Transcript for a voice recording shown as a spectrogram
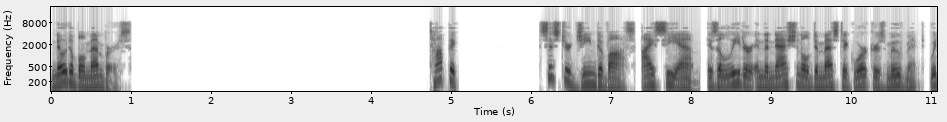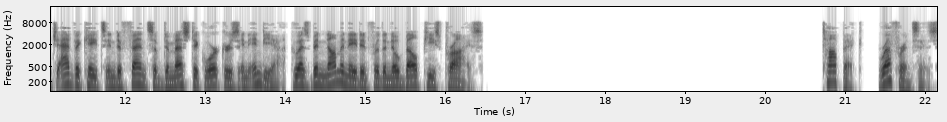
Notable members Sister Jeanne Devos, ICM, is a leader in the national domestic workers movement, which advocates in defense of domestic workers in India, who has been nominated for the Nobel Peace Prize. References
